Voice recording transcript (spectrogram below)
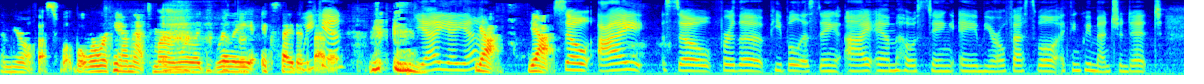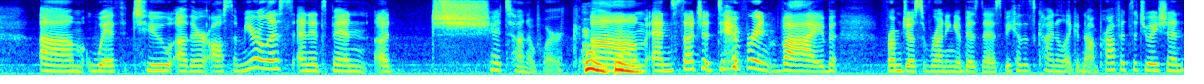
the mural festival, but we're working on that tomorrow and we're like really excited We about can. it. yeah, yeah, yeah. Yeah. Yeah. So I so for the people listening, I am hosting a mural festival. I think we mentioned it um, with two other awesome muralists, and it's been a shit ton of work um, and such a different vibe from just running a business because it's kind of like a nonprofit situation.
